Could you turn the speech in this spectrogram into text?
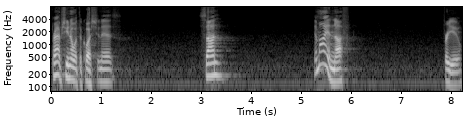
Perhaps you know what the question is. Son, am I enough for you?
